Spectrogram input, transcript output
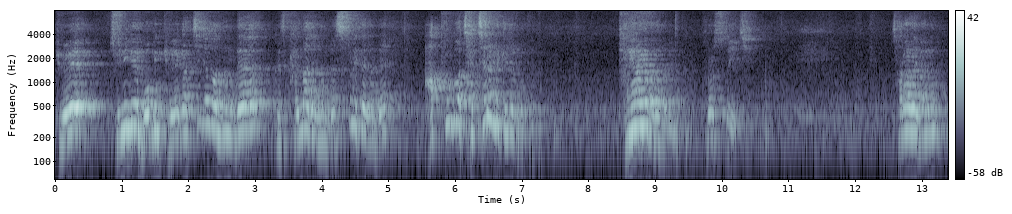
교회, 주님의 몸인 교회가 찢어졌는데, 그래서 갈라졌는데, split 됐는데, 아픈 것 자체를 느끼지는 못해요. 당연하게 받아들입니다. 그럴 수도 있지. 잘하려면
